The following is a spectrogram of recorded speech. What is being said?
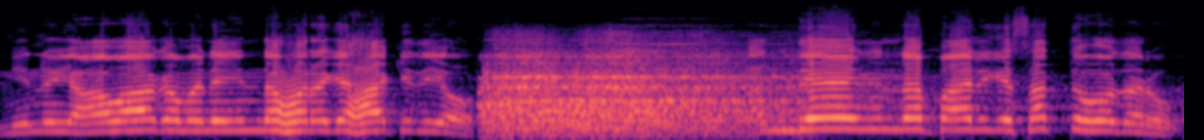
ನೀನು ಯಾವಾಗ ಮನೆಯಿಂದ ಹೊರಗೆ ಹಾಕಿದೆಯೋ ಅಂದೇ ನಿನ್ನ ಪಾಲಿಗೆ ಸತ್ತು ಹೋದರು.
